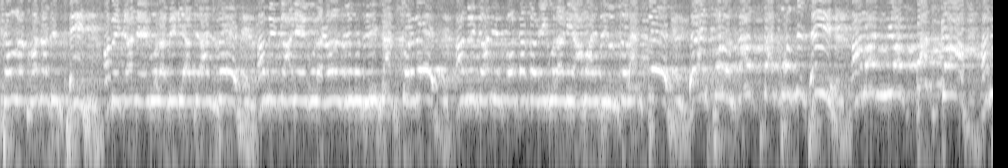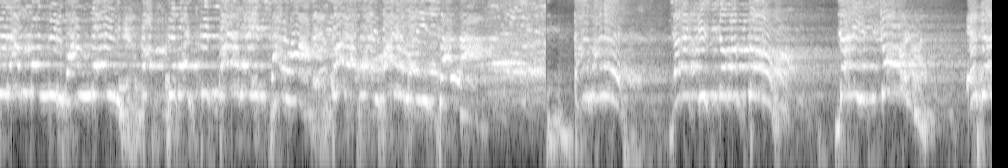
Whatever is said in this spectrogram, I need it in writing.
ইনশাআল্লাহ কথা দিচ্ছি। আমি জানি এগুলো মিডিয়াতে আসবে। আমি জানি এগুলো নরেন্দ্র মোদী রিচার্জ করবে। আমি জানি প্রশাসন এগুলো নিয়ে আমার বিরুদ্ধে রাখবে সাত বলতেছি, আমার নিয়োগ পাক্কা। আমি রাম মন্দির ভাঙবই। মসজিদ বানাবো ইনশাআল্লাহ বানাবই বানাবো ইনশাআল্লাহ তার মানে যারা খ্রিস্ট ভক্ত, যারা ইস্কন, এদের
